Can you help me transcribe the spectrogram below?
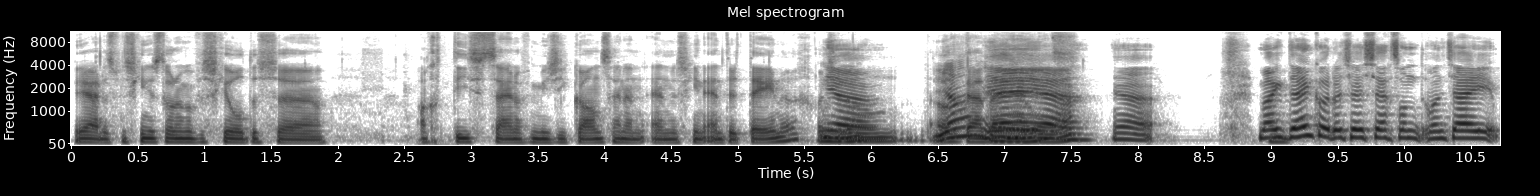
ja, dus misschien is er ook een verschil tussen eh, artiest zijn of muzikant zijn en, en misschien entertainer. Wat Ja. je dan ook Ja, Ja, ja, ja, ja. Maar ik denk ook dat jij zegt, want, want jij,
